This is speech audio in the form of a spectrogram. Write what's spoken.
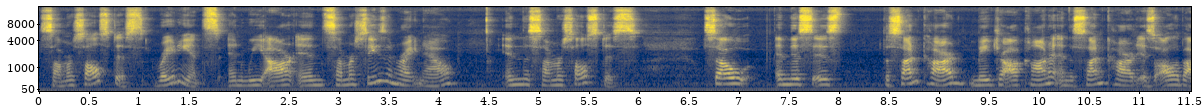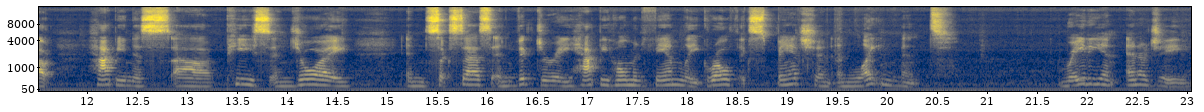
Summer solstice, radiance, and we are in summer season right now in the summer solstice. So, and this is the Sun card, Major Arcana, and the Sun card is all about happiness, uh, peace, and joy, and success, and victory, happy home and family, growth, expansion, enlightenment, radiant energy.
